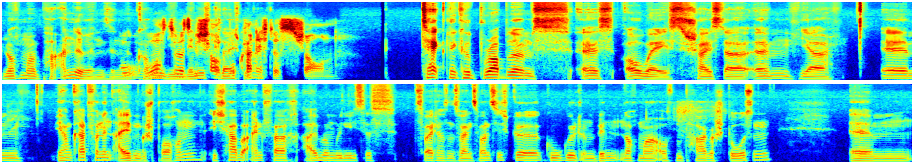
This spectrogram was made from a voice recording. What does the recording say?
noch mal ein paar andere in den Sinn wo, wo gekommen. hast Die du das geschaut? Wo kann ich das schauen? Technical Problems, as always. Scheiß da. Ähm, ja, ähm, wir haben gerade von den Alben gesprochen. Ich habe einfach Album-Releases 2022 gegoogelt und bin nochmal auf ein paar gestoßen. Ähm,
